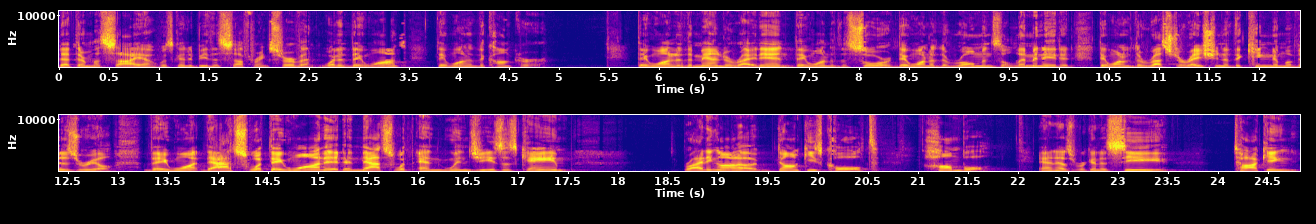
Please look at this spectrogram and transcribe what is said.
That their Messiah was going to be the suffering servant. What did they want? They wanted the conqueror. They wanted the man to ride in. They wanted the sword. They wanted the Romans eliminated. They wanted the restoration of the kingdom of Israel. They want that's what they wanted. And that's what and when Jesus came riding on a donkey's colt, humble, and as we're going to see, talking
